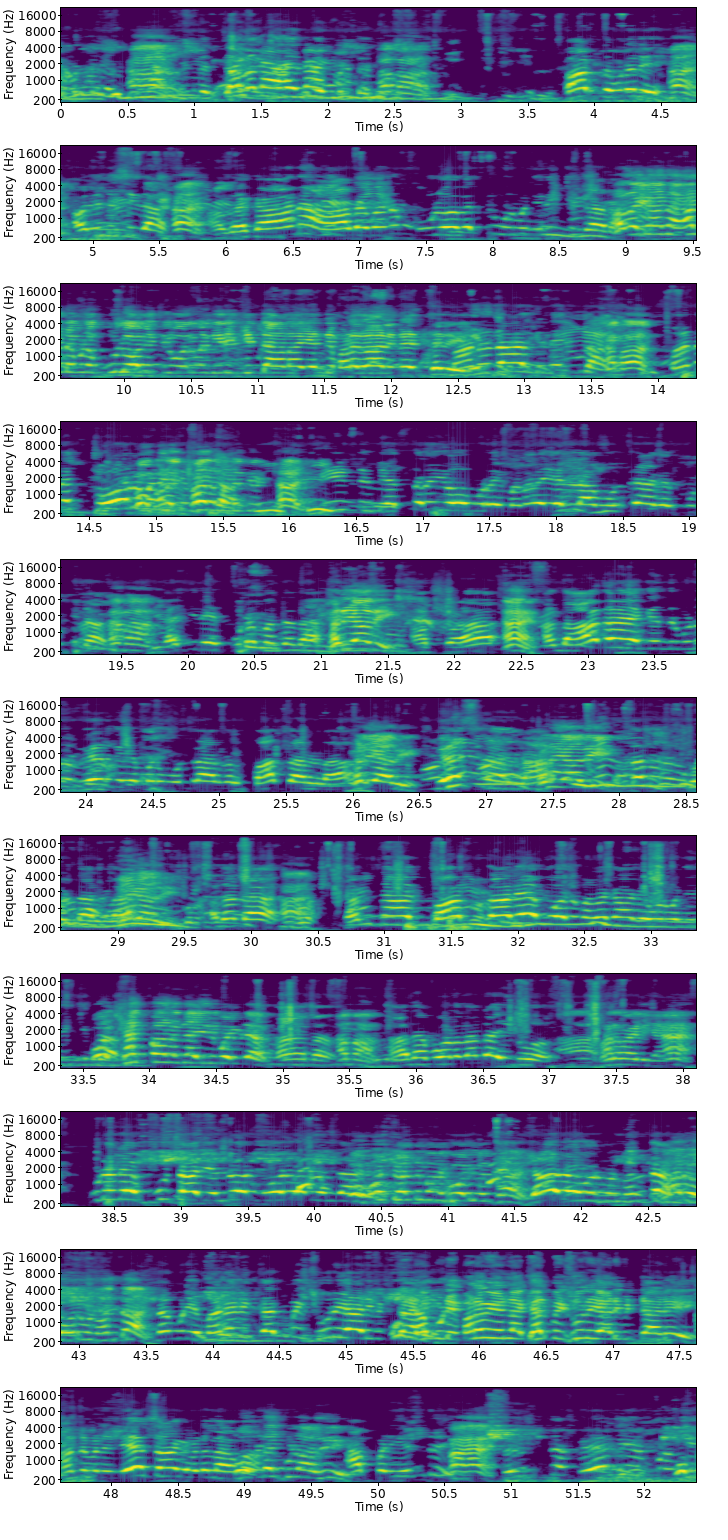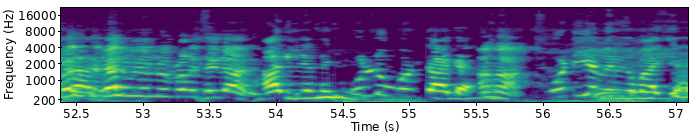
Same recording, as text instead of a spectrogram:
ஆ. அவர் என்ன செய்தார். அழகான ஆடவனும் பூலோகத்தில் ஒருவன் இருக்கின்றார் அழகான ஆண்டவன பூலோகத்தில் ஒருவன் இருக்கின்றானா என்று மனதால் நினைத்தது மனதால் நினைத்தார் விட்டார். மீண்டும் எத்தனையோ முறை மனதை எல்லாம் ஒன்றாக கூட்டினார். கையிலே குடம் வந்ததா? கிடையாது அப்பா. அந்த ஆகாய கேந்திரமும் ரேணுகையம்மனும் ஒன்றார்கள் பார்த்தார்களா? கொண்டார்களா. அதான்டா கண்ணால் பார்த்தாலே போதும் அழகாக ஒருவன் ஆமா. ஆமா. அத போலதான்டா இதுவும். ஆ, பரவாயில்லைங்க உடனே பூசாரி எல்லோரும் ஓடி வந்தார் ஓட்டோட்டமாக ஓடி வந்தார். யாரோ ஒருவன் வந்தார் யாரோ ஒருவன் வந்தான். நம்முடைய மனைவி கற்பை சூறையாடி விட்டார் நம்முடைய மனைவி என்ன கற்பை சூறையாடி விட்டாரு அந்தவனை லேசாக விடலாமா? விடக்கூடாது அப்படி என்று. பெருத்த வேலையை செய்தார். அதில் என்னை கொல்லும் பொருட்டாக கொடிய மிருகமாகிய.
